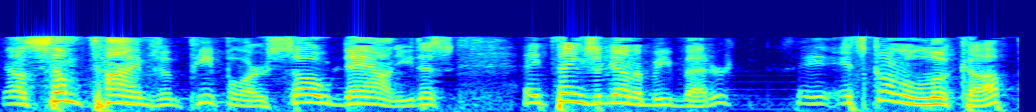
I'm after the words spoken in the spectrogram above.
Now, sometimes when people are so down, you just, hey, things are going to be better. It's going to look up.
